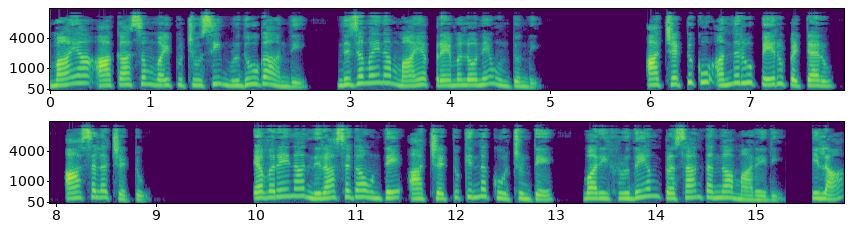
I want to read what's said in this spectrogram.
మాయా ఆకాశం వైపు చూసి మృదువుగా అంది. నిజమైన మాయ ప్రేమలోనే ఉంటుంది. ఆ చెట్టుకు అందరూ పేరు పెట్టారు. ఆశల చెట్టు. ఎవరైనా నిరాశగా ఉంటే ఆ చెట్టు కింద కూర్చుంటే వారి హృదయం ప్రశాంతంగా మారేది. ఇలా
